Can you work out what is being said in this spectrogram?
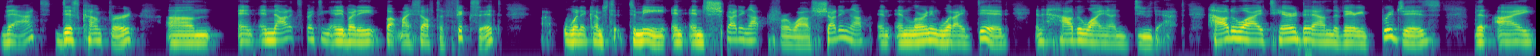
that discomfort um, and, and not expecting anybody but myself to fix it, when it comes to, to me and, and shutting up for a while, shutting up and, and learning what I did and how do I undo that? How do I tear down the very bridges that I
